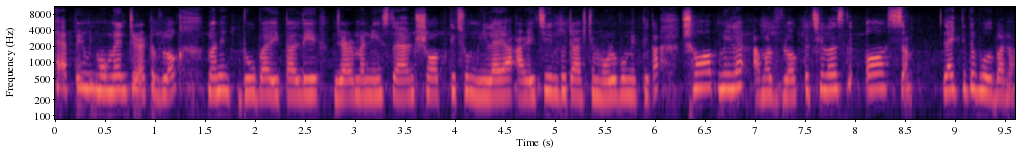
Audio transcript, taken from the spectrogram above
হ্যাপি মোমেন্টের একটা ব্লগ মানে দুবাই, ইতালি, জার্মানি স্যান্ড সব কিছু মিলাইয়া আর এই চিল দুটো আসছে মরুভূমির থেকে সব মিলে আমার ব্লগটা ছিল আজকে অসাম লাইক দিতে ভুলবা না।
